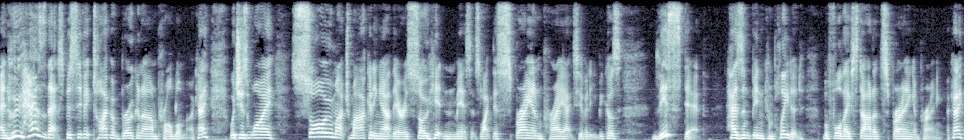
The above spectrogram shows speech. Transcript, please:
and who has that specific type of broken arm problem, okay? Which is why so much marketing out there is so hit and miss. It's like this spray and pray activity because this step hasn't been completed before they've started spraying and praying, okay?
